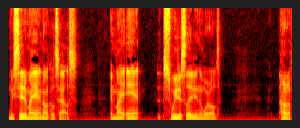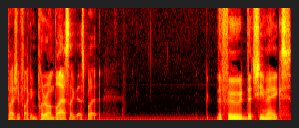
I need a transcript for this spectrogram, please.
we stayed at my aunt and uncle's house, and my aunt, sweetest lady in the world. I don't know if I should fucking put her on blast like this, but the food that she makes,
